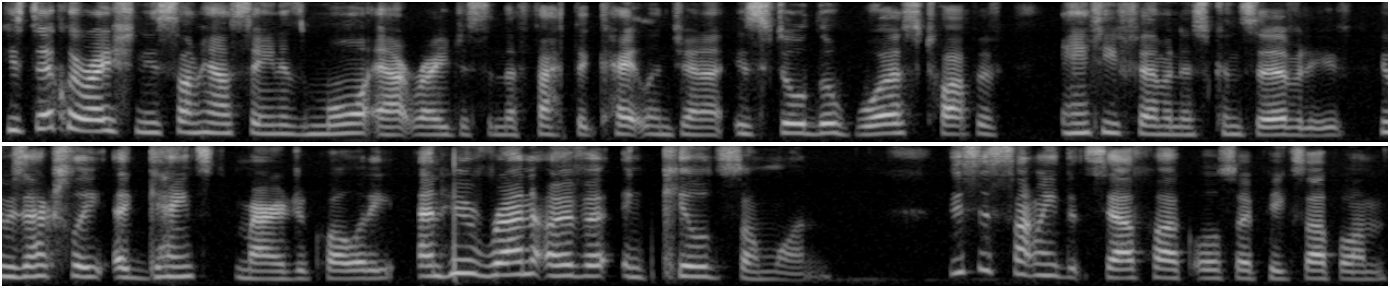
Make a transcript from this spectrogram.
His declaration is somehow seen as more outrageous than the fact that Caitlyn Jenner is still the worst type of anti feminist conservative who was actually against marriage equality and who ran over and killed someone. This is something that South Park also picks up on,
